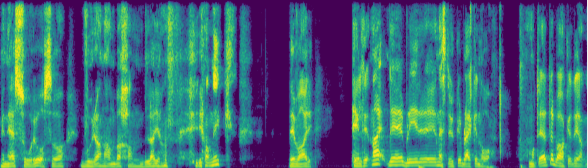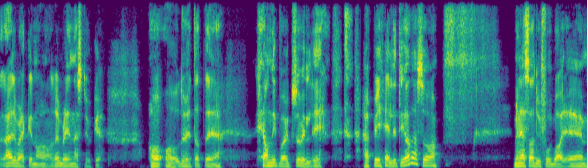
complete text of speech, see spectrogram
Men jeg så jo også hvordan han behandla Jan, Jannik. Det var hele tiden Nei, det blir neste uke, blei ikke nå. Måtte jeg tilbake til Janne. Nei, det blei ikke nå, det blir neste uke. Og, og du vet at eh, Jannik var jo ikke så veldig happy hele tida, da, så Men jeg sa du får bare eh,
